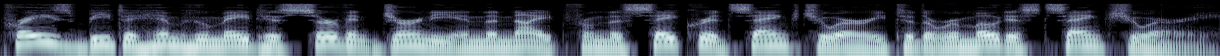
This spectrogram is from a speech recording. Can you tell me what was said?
"...praise be to him who made his servant journey in the night from the sacred sanctuary to the remotest sanctuary."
